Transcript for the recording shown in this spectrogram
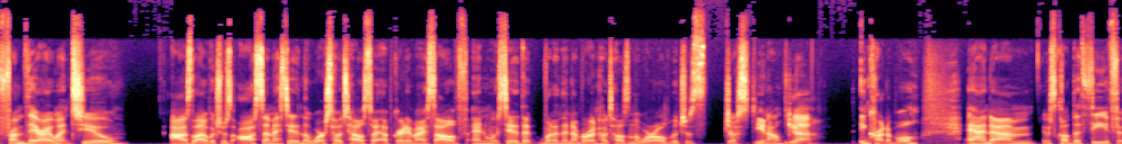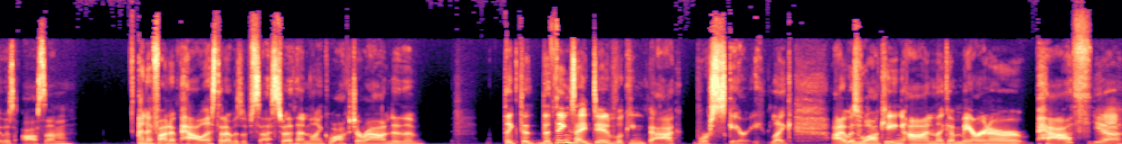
from there I went to Oslo, which was awesome. I stayed in the worst hotel, so I upgraded myself and stayed at one of the number one hotels in the world, which is just you know Yeah. incredible. And um, it was called the Thief. It was awesome, and I found a palace that I was obsessed with, and like walked around and the like the, the things I did looking back were scary. Like I was walking on like a mariner path Yeah.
